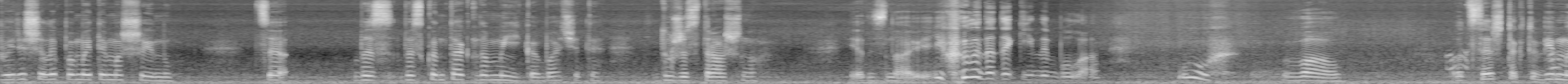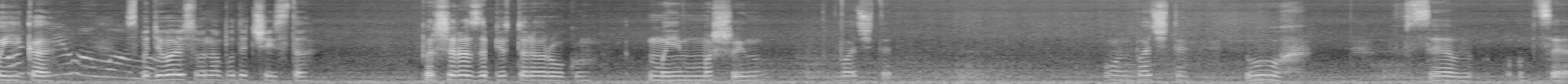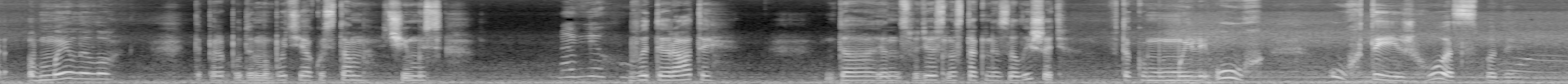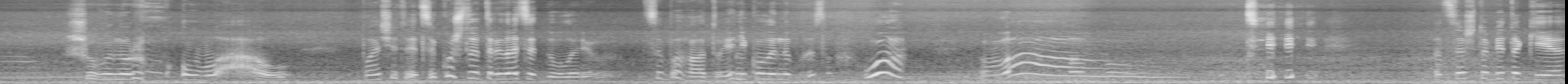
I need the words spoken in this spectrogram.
Вирішили помити машину. Це без, безконтактна мийка, бачите? Дуже страшно. Я не знаю, я ніколи на такій не була. Ух, вау! Оце ж так тобі мийка. Сподіваюсь, вона буде чиста. Перший раз за півтора року миємо машину. Бачите? Вон, бачите. Ух, все це обмилило. Тепер буде, мабуть, якось там чимось витирати. Да, я сподіваюся, нас так не залишать в такому милі. Ух! Ух ти ж, господи! Що воно робить? Вау! Бачите, це коштує 13 доларів. Це багато. Я ніколи не. О! Вау! А це ж тобі таке.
